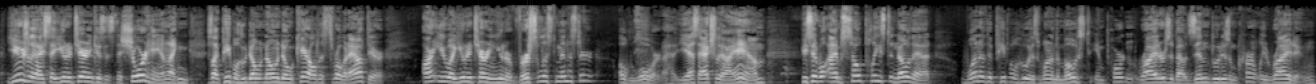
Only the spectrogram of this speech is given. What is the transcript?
Usually I say Unitarian because it's the shorthand. and I can, it's like people who don't know and don't care, I'll just throw it out there. Aren't you a Unitarian Universalist minister? Oh, Lord. Yes, actually I am. He said, Well, I'm so pleased to know that. One of the people who is one of the most important writers about Zen Buddhism currently writing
